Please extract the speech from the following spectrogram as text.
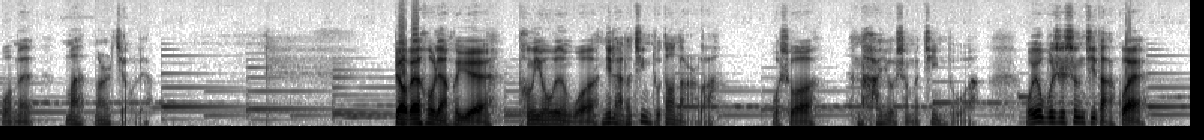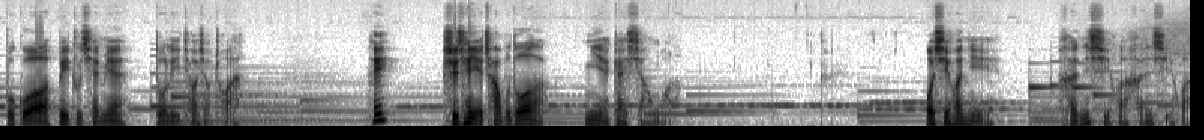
我们慢慢较量。表白后两个月，朋友问我你俩的进度到哪儿了？我说哪有什么进度啊，我又不是升级打怪，不过备注前面多了一条小船。嘿。时间也差不多了，你也该想我了。我喜欢你，很喜欢，很喜欢，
